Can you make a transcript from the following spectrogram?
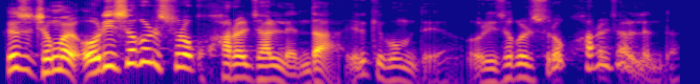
그래서 정말 어리석을수록 화를 잘 낸다. 이렇게 보면 돼요. 어리석을수록 화를 잘 낸다.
